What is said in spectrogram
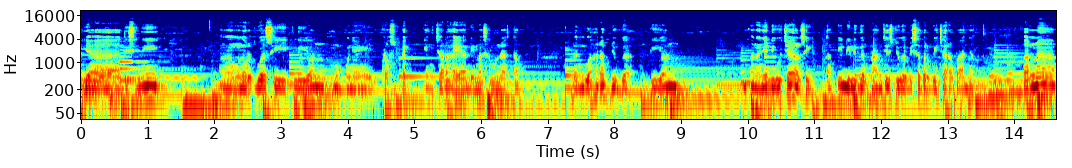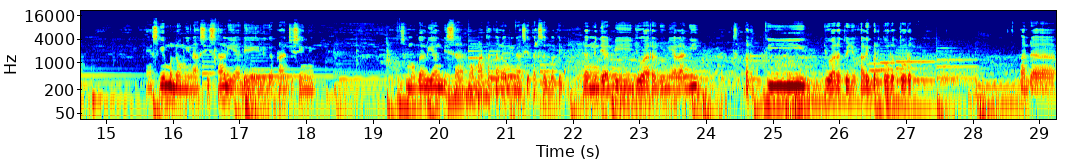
Ya di sini eh, menurut gua sih Lyon mempunyai prospek yang cerah ya di masa mendatang. Dan gua harap juga Lyon bukan hanya di UCL sih tapi di Liga Prancis juga bisa berbicara banyak. Karena PSG mendominasi sekali ya di Liga Prancis ini. Semoga Lyon bisa mematahkan dominasi tersebut ya. Dan menjadi juara dunia lagi seperti juara tujuh kali berturut-turut pada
